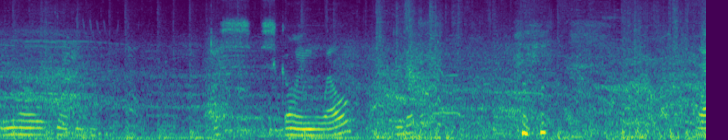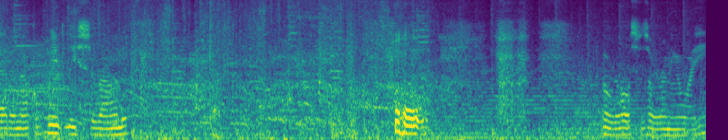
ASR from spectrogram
No, no, no. Going well. Yeah, they're now completely surrounded. Oh, oh the horses are running away.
